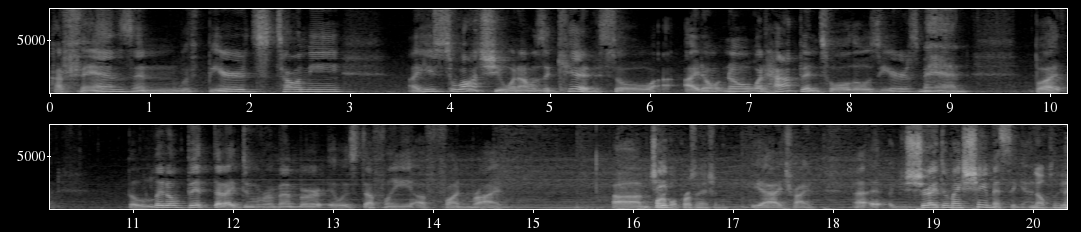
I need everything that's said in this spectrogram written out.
got fans and with beards telling me I used to watch you when I was a kid. So I don't know what happened to all those years, man. But the little bit that I do remember, it was definitely a fun ride. Um, Horrible impersonation. yeah, I tried. Uh, should I do my Seamus again? No, please.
